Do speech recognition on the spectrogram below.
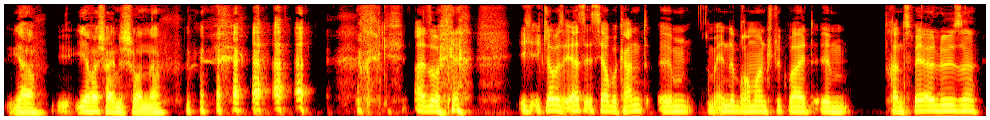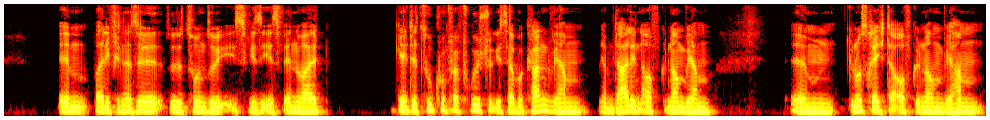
Ja, ihr wahrscheinlich schon, ne? Also, ich, ich glaube, das erste ist ja bekannt. Ähm, am Ende braucht man ein Stück weit ähm, Transfererlöse, ähm, weil die finanzielle Situation so ist, wie sie ist. Wenn du halt Geld der Zukunft verfrühstückt, ist ja bekannt. Wir haben, wir haben Darlehen aufgenommen, wir haben ähm, Genussrechte aufgenommen, wir haben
